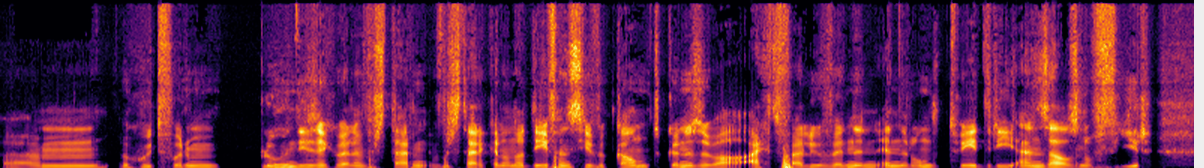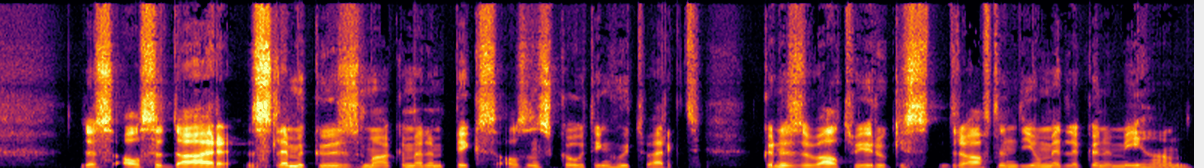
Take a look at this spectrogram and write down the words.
um, goed voor ploegen die zich willen versterken, versterken aan de defensieve kant. Kunnen ze wel echt value vinden in ronde 2, 3 en zelfs nog 4. Dus als ze daar slimme keuzes maken met een picks, als een scouting goed werkt, kunnen ze wel twee rookies draften die onmiddellijk kunnen meegaan.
